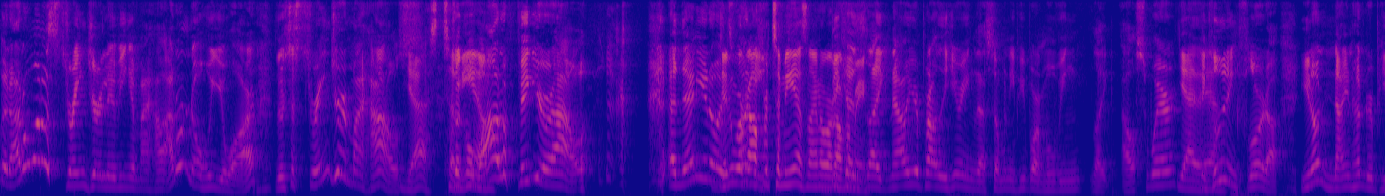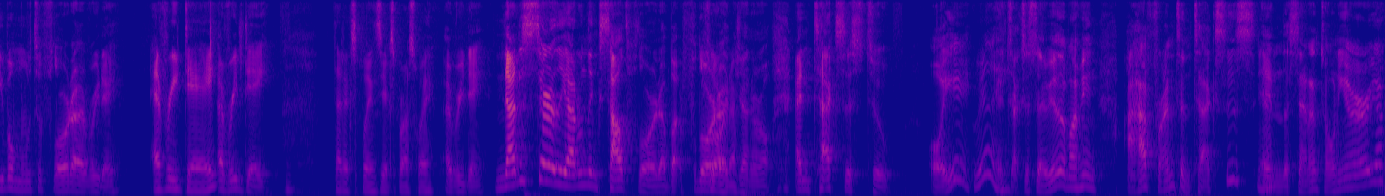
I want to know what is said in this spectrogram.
but I don't want a stranger living in my house. I don't know who you are. There's a stranger in my house. Yes, took a Tamia. while to figure out. and then you know, it's Didn't work out for Tamia, it's not gonna work out for because me. like now you're probably hearing that so many people are moving like elsewhere. Yeah, they including Florida. You know, 900 people move to Florida every day. Every day. Every day. That explains the expressway. Every day. Not necessarily. I don't think South Florida, but Florida, Florida. in general, and Texas too. Oh yeah, Really? In Texas area, I mean, I have friends in Texas, in the San Antonio area.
